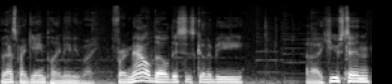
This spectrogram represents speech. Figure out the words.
that's my game plan anyway. For now though, this is going to be uh, Houston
